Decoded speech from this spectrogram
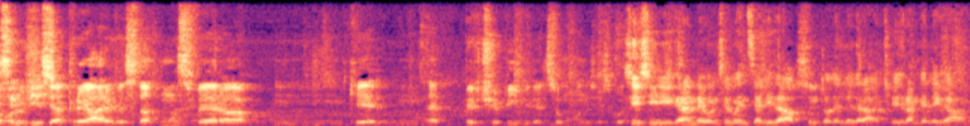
siamo riusciti sentisse. a creare questa atmosfera mh, che è percepibile insomma quando si ascolta. Sì, sì, grande conseguenzialità appunto delle tracce, grande legame,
